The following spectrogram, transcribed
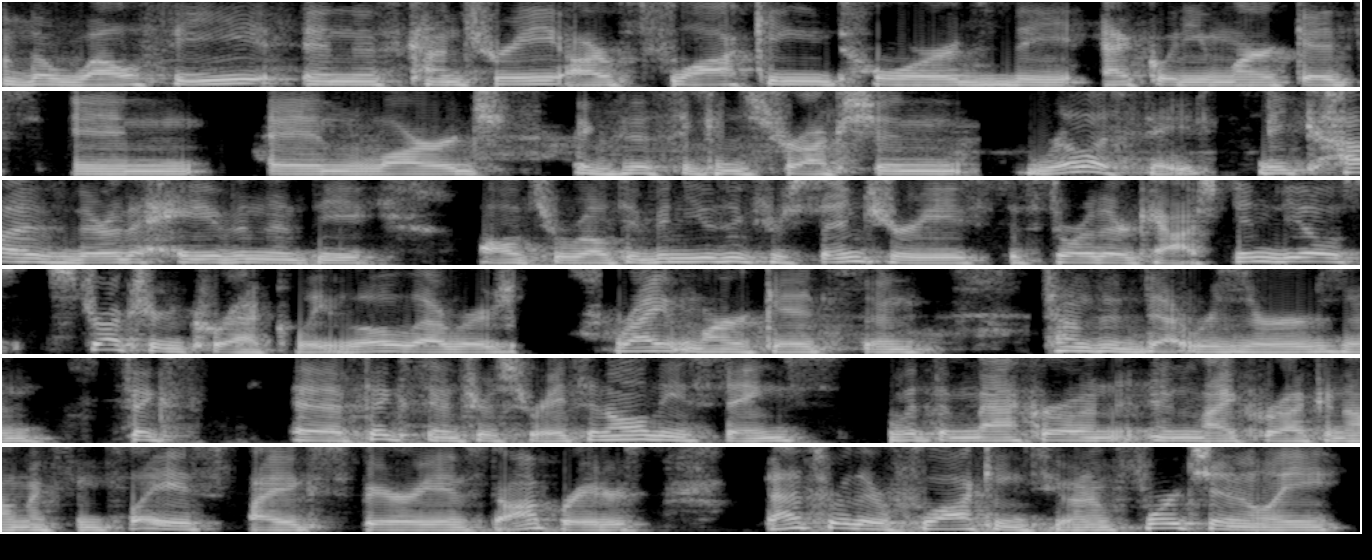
the wealthy in this country are flocking towards the equity markets in in large existing construction real estate because they're the haven that the ultra wealthy have been using for centuries to store their cash in deals structured correctly, low leverage, right markets, and tons of debt reserves and fixed uh, fixed interest rates and all these things with the macro and, and, microeconomics in place by experienced operators that's where they're flocking to. And unfortunately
